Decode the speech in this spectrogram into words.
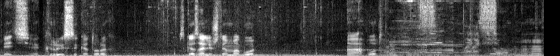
Опять э, крысы, которых сказали, что я могу... А, вот. Ага.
